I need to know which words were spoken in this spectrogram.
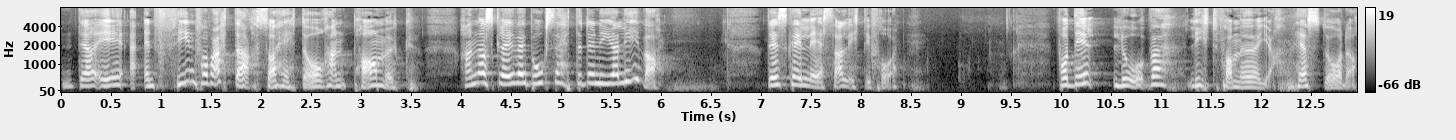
Der er en fin forfatter som heter Orhan Pamuk. Han har skrevet en bok som heter 'Det nye livet'. Det skal jeg lese litt ifra. For det lover litt for mye. Her står det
